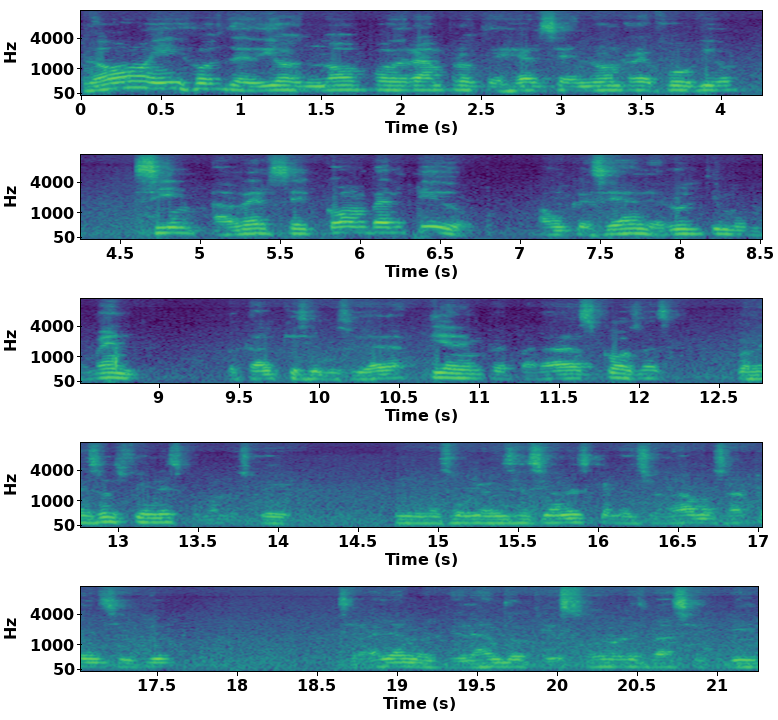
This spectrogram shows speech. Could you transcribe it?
no, hijos de Dios no podrán protegerse en un refugio sin haberse convertido, aunque sea en el último momento. Total que si los ya tienen preparadas cosas con esos fines como los que las organizaciones que mencionábamos al principio se vayan olvidando que eso no les va a servir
